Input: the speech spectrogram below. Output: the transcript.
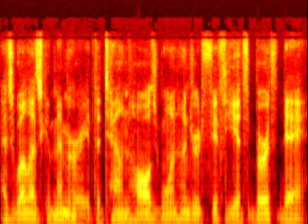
as well as commemorate the town hall's 150th birthday.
